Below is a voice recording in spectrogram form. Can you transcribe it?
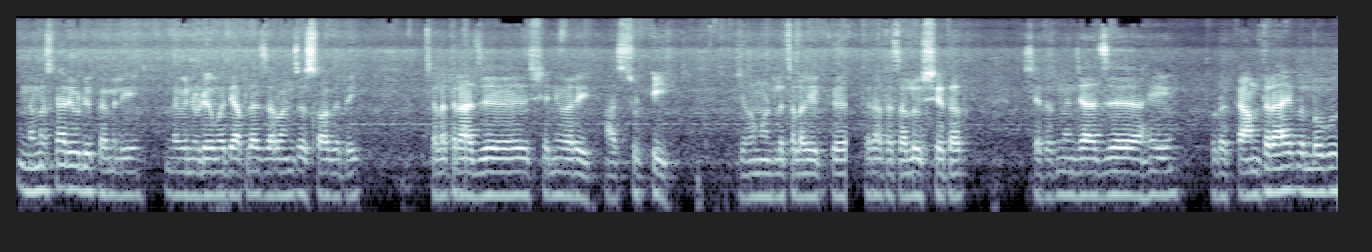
नमस्कार यूट्यूब फॅमिली. नवीन व्हिडिओमध्ये आपल्या सर्वांचं स्वागत आहे. चला तर आज शनिवारी शनिवार आहे. आज सुट्टी. जेव्हा म्हटलं चला एक तर आता चालू शेतात. शेतात म्हणजे आज आहे थोडं काम तर आहे पण बघू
